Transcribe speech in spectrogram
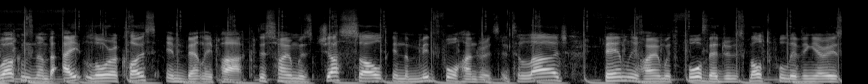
Welcome to number 8 Laura Close in Bentley Park. This home was just sold in the mid 400s. It's a large family home with four bedrooms, multiple living areas,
